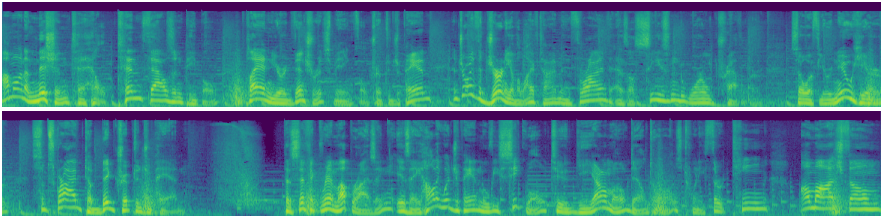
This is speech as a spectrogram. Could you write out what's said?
I'm on a mission to help 10,000 people plan your adventurous, meaningful trip to Japan, enjoy the journey of a lifetime, and thrive as a seasoned world traveler. So if you're new here, subscribe to Big Trip to Japan. Pacific Rim Uprising is a Hollywood Japan movie sequel to Guillermo del Toro's 2013 homage film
